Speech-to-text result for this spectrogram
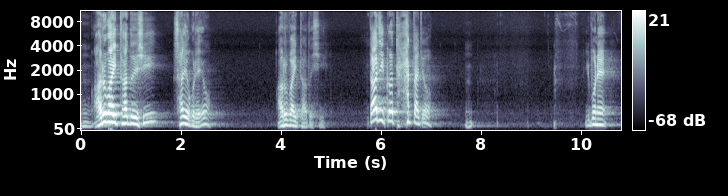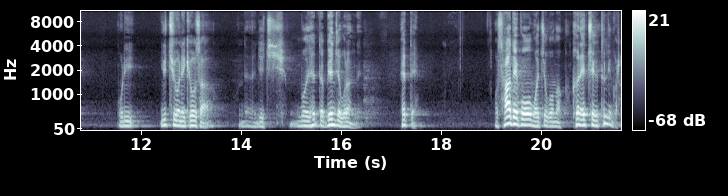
음, 아르바이트 하듯이 사역을 해요. 아르바이트 하듯이. 따질 거 다 따져. 이번에 우리 유치원의 교사 이제 뭐 했다 면접을 하는데 했대. 4대 뭐 보험 어쩌고 막 그건 애초에 틀린 거라.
